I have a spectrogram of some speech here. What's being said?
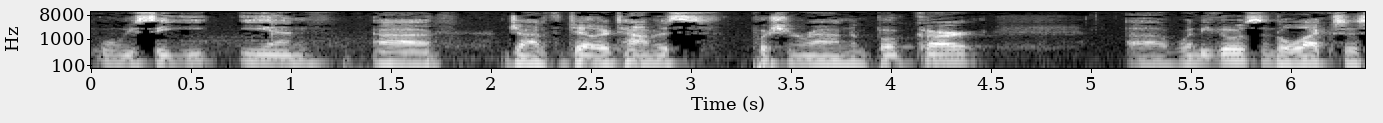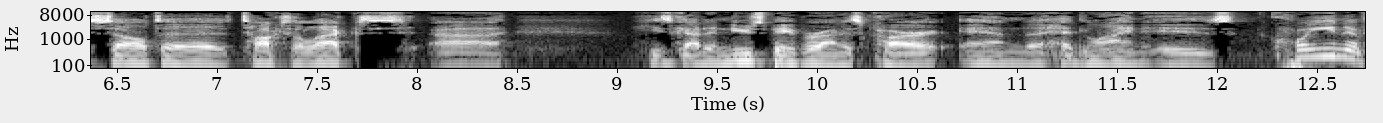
when we see Ian, uh, Jonathan Taylor Thomas pushing around a book cart, uh, when he goes into Lex's cell to talk to Lex, uh, he's got a newspaper on his car, and the headline is "Queen of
